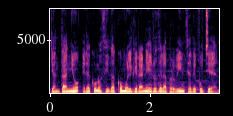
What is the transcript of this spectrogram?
que antaño era conocida como el granero de la provincia de Fujian.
